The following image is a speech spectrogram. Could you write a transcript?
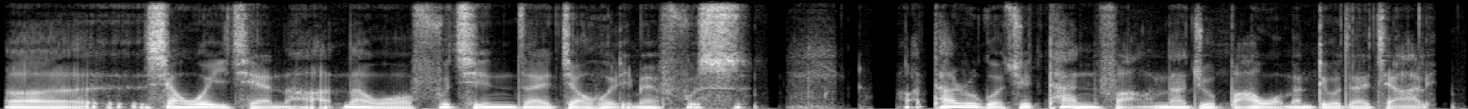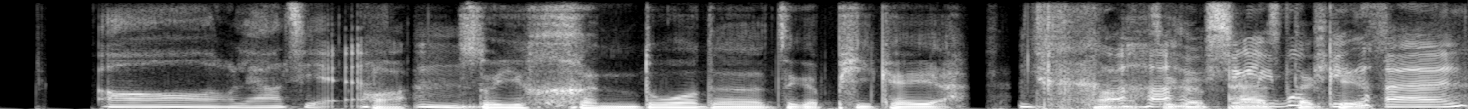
呃，像我以前哈，那我父亲在教会里面服侍，啊，他如果去探访，那就把我们丢在家里。哦，了解。啊，嗯，所以很多的这个 PK 呀、啊，这个心里不平 kids 衡，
